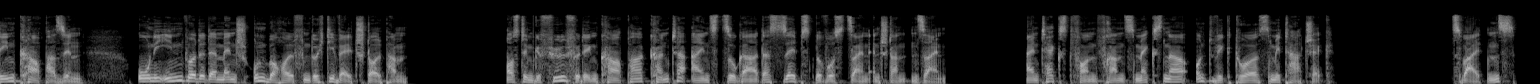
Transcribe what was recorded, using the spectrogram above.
Den Körpersinn. Ohne ihn würde der Mensch unbeholfen durch die Welt stolpern. Aus dem Gefühl für den Körper könnte einst sogar das Selbstbewusstsein entstanden sein. Ein Text von Franz Mexner und Viktor Smetacek. Zweitens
